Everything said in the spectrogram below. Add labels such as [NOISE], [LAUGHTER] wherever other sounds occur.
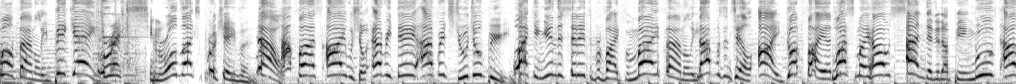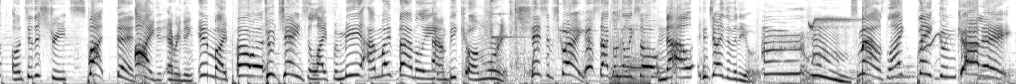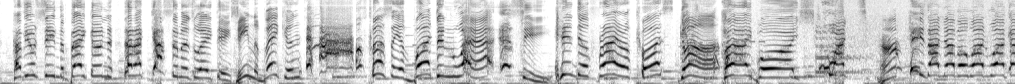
Paul family big game, rich in Roblox Brookhaven. Now, at first, I will show everyday average Juju Bean working in the city to provide for my family. That was until I got fired, lost my house, and ended up being moved out onto the streets. But then, I did everything in my power to change the life for me and my family and become rich. Hit subscribe. Here's Taco Calixo. Now, enjoy the video. Mmm, smells like bacon. Carly! Have you seen the bacon? There are customers waiting! Seen the bacon? [LAUGHS] of course I have, bud. Then where is he? In the fryer, of course. Gah. Hi, boys! What? Huh? He's our number one worker!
